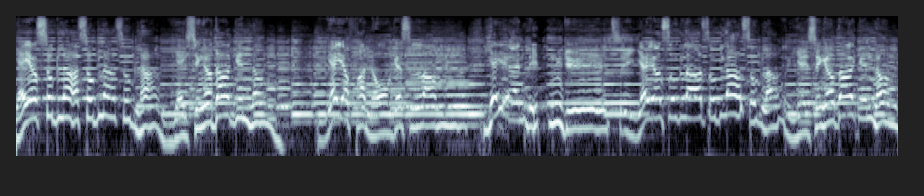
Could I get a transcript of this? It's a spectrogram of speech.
Jij er så glad, så glad, så glad. Jeg synger dagen lang. Jeg er fra Norges land. Jeg er en liten gutt. Jeg er så glad, så glad, så glad. Jeg synger dagen lang.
